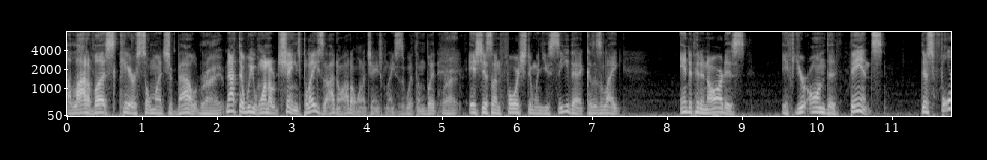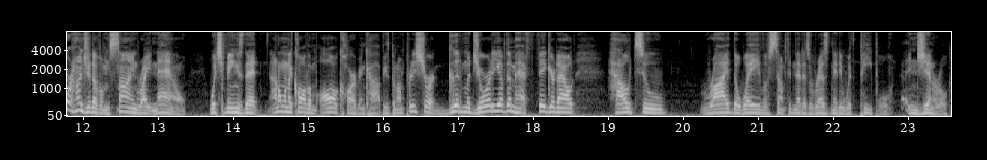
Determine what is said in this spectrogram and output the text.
a lot of us care so much about. Right. Not that we want to change places. I don't. I don't want to change places with them. But Right. it's just unfortunate when you see that because it's like independent artists, if you're on the fence, there's 400 of them signed right now, which means that I don't want to call them all carbon copies, but I'm pretty sure a good majority of them have figured out how to ride the wave of something that has resonated with people in general.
